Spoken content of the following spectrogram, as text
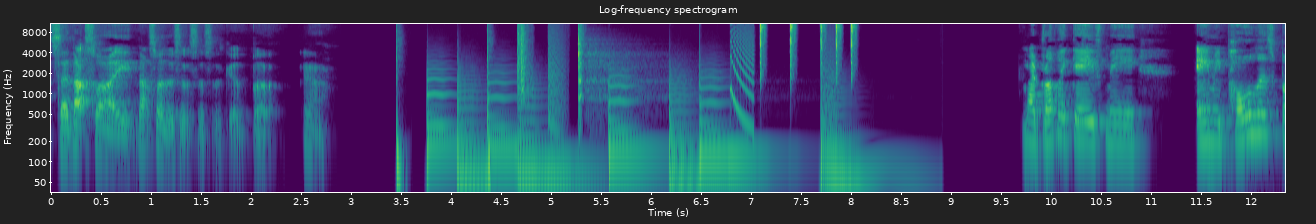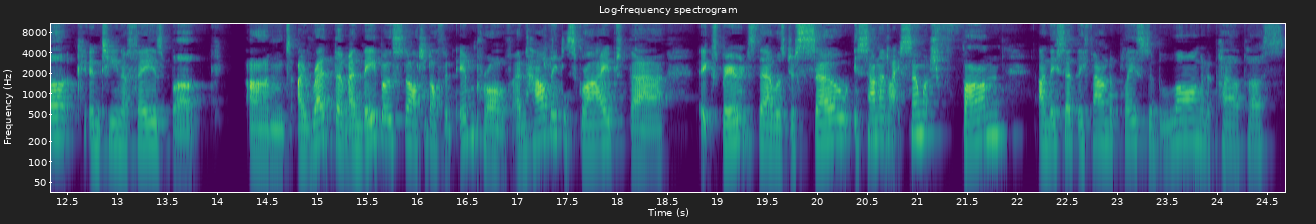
So that's why that's why this is this is good. But yeah. My brother gave me Amy Poehler's book and Tina Fey's book, and I read them, and they both started off in improv, and how they described their experience there was just so it sounded like so much fun, and they said they found a place to belong and a purpose,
